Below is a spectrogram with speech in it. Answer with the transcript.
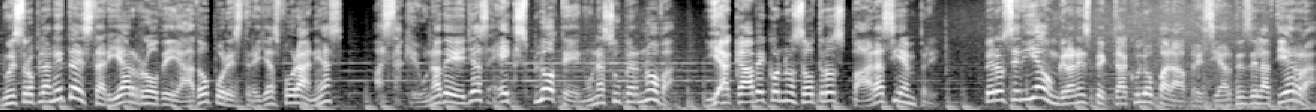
Nuestro planeta estaría rodeado por estrellas foráneas hasta que una de ellas explote en una supernova y acabe con nosotros para siempre pero sería un gran espectáculo para apreciar desde la Tierra,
